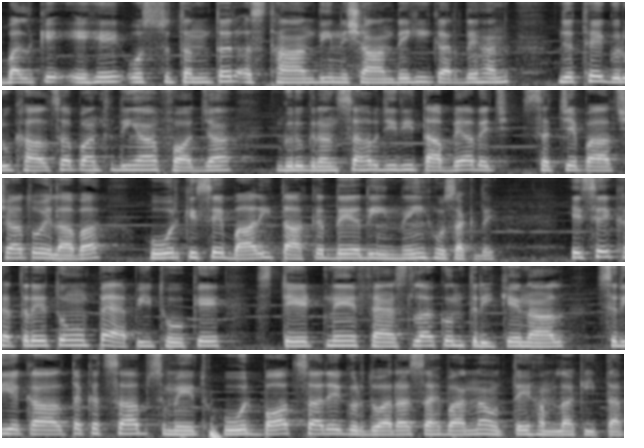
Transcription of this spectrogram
ਬਲਕਿ ਇਹ ਉਸ ਸੁਤੰਤਰ ਅਸਥਾਨ ਦੀ ਨਿਸ਼ਾਨਦੇਹੀ ਕਰਦੇ ਹਨ, ਜਿੱਥੇ ਗੁਰੂ ਖਾਲਸਾ ਪੰਥ ਦੀਆਂ ਫੌਜਾਂ ਗੁਰੂ ਗ੍ਰੰਥ ਸਾਹਿਬ ਜੀ ਦੀ ਤਾਬਿਆ ਵਿੱਚ ਸੱਚੇ ਪਾਤਸ਼ਾਹ ਤੋਂ ਇਲਾਵਾ ਹੋਰ ਕਿਸੇ ਬਾਹਰੀ ਤਾਕਤ ਦੇ ਅਧੀਨ ਨਹੀਂ ਹੋ ਸਕਦੇ। ਇਸੇ ਖਤਰੇ ਤੋਂ ਭੈਪੀਤ ਹੋ ਕੇ ਸਟੇਟ ਨੇ ਫੈਸਲਾਕੁਨ ਤਰੀਕੇ ਨਾਲ ਸ੍ਰੀ ਅਕਾਲ ਤਖਤ ਸਾਹਿਬ ਸਮੇਤ ਹੋਰ ਬਹੁਤ ਸਾਰੇ ਗੁਰਦੁਆਰਾ ਸਹਿਬਾਨਾਂ ਉੱਤੇ ਹਮਲਾ ਕੀਤਾ।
